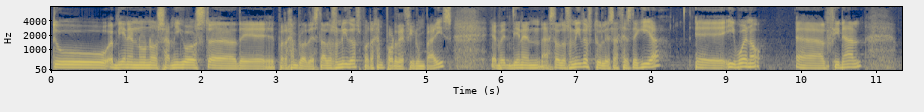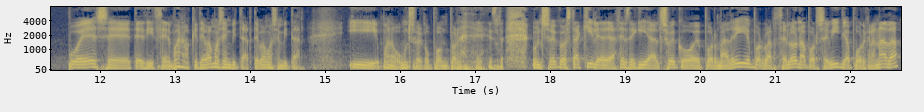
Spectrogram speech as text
tú vienen unos amigos eh, de, por ejemplo, de Estados Unidos, por ejemplo, por decir un país, eh, vienen a Estados Unidos, tú les haces de guía eh, y bueno, al final pues eh, te dicen, bueno, que te vamos a invitar, te vamos a invitar. Y bueno, un sueco, pon, pon un sueco está aquí, le haces de guía al sueco eh, por Madrid, por Barcelona, por Sevilla, por Granada,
